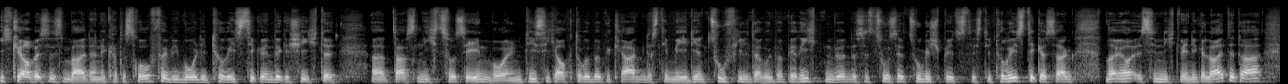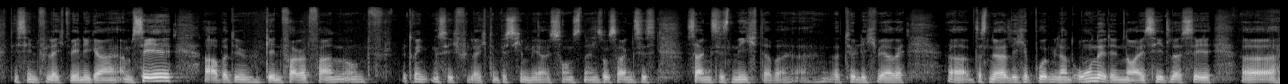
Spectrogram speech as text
Ich glaube, es ist in Wahrheit eine Katastrophe, wiewohl die Touristiker in der Geschichte äh, das nicht so sehen wollen, die sich auch darüber beklagen, dass die Medien zu viel darüber berichten würden, dass es zu sehr zugespitzt ist. Die Touristiker sagen, naja, es sind nicht weniger Leute da, die sind vielleicht weniger am See, aber die gehen Fahrrad fahren und betrinken sich vielleicht ein bisschen mehr als sonst. Nein, so sagen sie es, sagen sie es nicht. Aber äh, natürlich wäre äh, das nördliche Burgenland ohne den Neusiedlersee, äh, der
